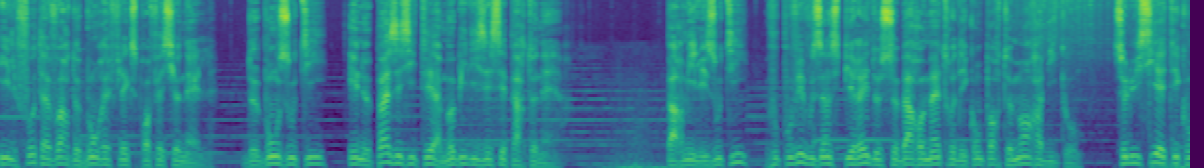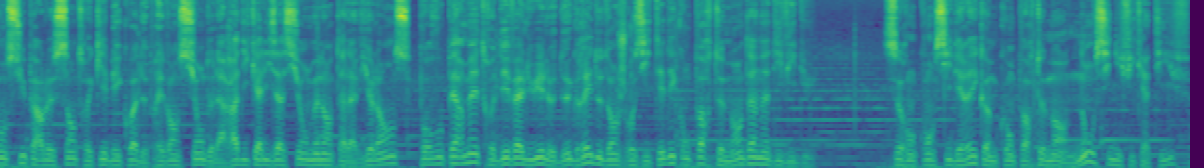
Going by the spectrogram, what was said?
il faut avoir de bons réflexes professionnels, de bons outils et ne pas hésiter à mobiliser ses partenaires. Parmi les outils, vous pouvez vous inspirer de ce baromètre des comportements radicaux. Celui-ci a été conçu par le Centre québécois de prévention de la radicalisation menant à la violence pour vous permettre d'évaluer le degré de dangerosité des comportements d'un individu. Seront considérés comme comportements non significatifs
